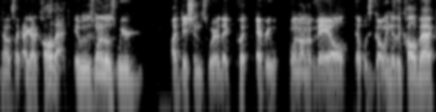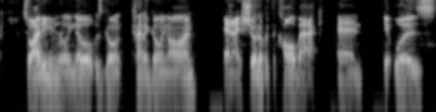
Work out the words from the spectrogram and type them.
And i was like i got a call back. It was one of those weird auditions where they put everyone on avail that was going to the callback. So i didn't even really know what was going kind of going on and I showed up at the callback and it was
